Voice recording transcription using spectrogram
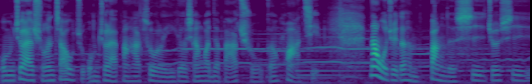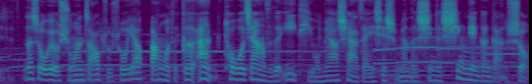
我们就来询问造物主，我们就来帮他做了一个相关的拔除跟化解。那我觉得很棒的是，就是那时候我有询问造物主说，要帮我的个案透过这样子的议题，我们要下载一些什么样的新的信念跟感受。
